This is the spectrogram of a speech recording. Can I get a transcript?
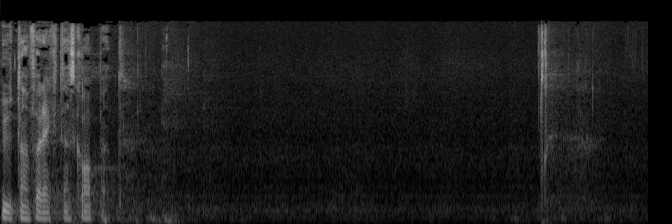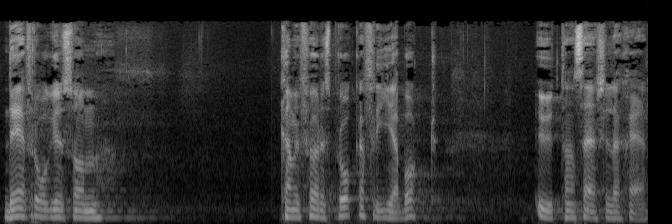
utanför äktenskapet? Det är frågor som kan vi förespråka fri abort utan särskilda skäl?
